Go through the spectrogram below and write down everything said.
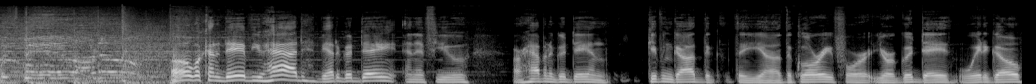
with Bill Arnold. Oh, what kind of day have you had? Have you had a good day? And if you are having a good day and giving God the the uh, the glory for your good day, way to go.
